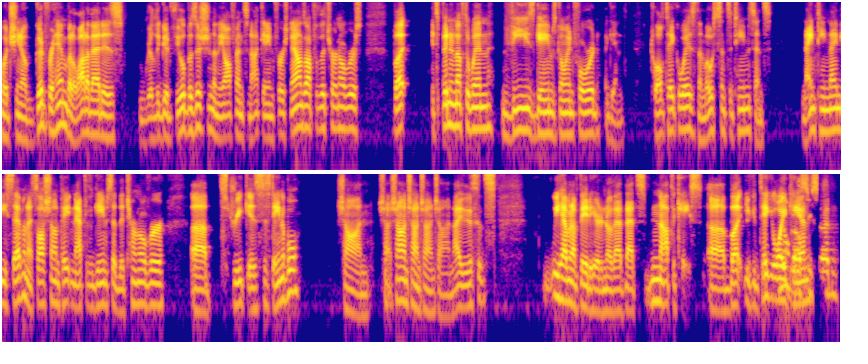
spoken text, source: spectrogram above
which, you know, good for him, but a lot of that is really good field position and the offense not getting first downs off of the turnovers. But it's been enough to win these games going forward. Again, 12 takeaways, the most since a team since 1997. I saw Sean Payton after the game said the turnover uh, streak is sustainable. Sean, Sean, Sean, Sean, Sean, Sean. I this it's we have enough data here to know that that's not the case. Uh, but you can take it while you, know you can. he said,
